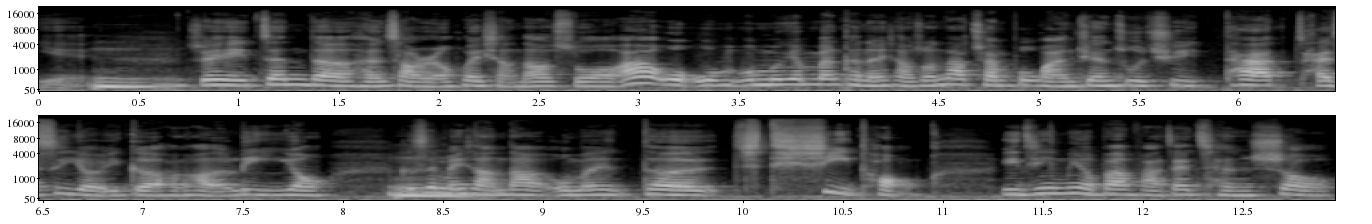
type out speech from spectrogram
业，嗯，所以真的很少人会想到说啊，我我我们原本可能想说，那穿不完捐出去，它还是有一个很好的利用，可是没想到我们的系统已经没有办法再承受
